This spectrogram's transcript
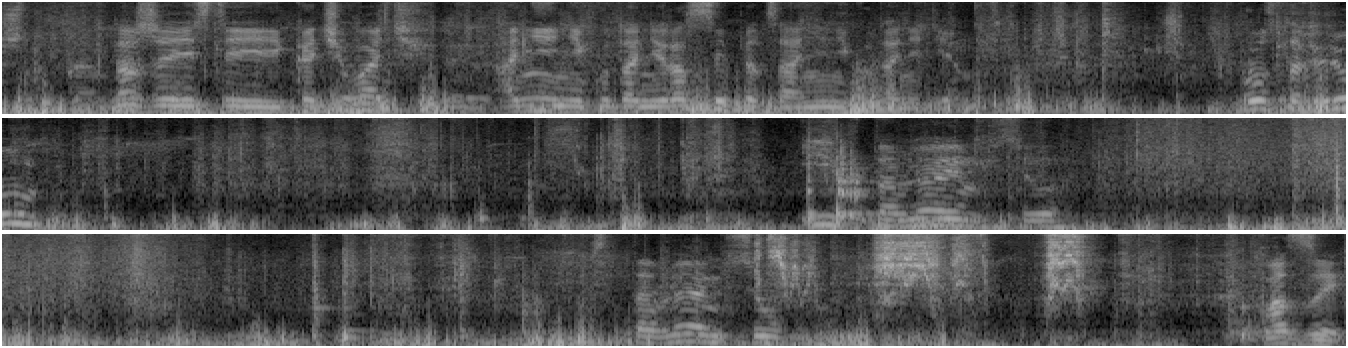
штука. Даже если кочевать, э, они никуда не рассыпятся, они никуда не денутся. Просто берем и вставляем все. Вставляем все в пазы.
